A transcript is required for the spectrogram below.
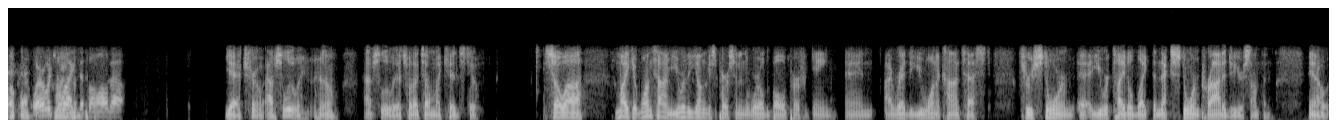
Okay. Where would you All right, like? That's what I'm all about. Yeah, true. Absolutely. You know, absolutely. That's what I tell my kids too. So, uh, Mike, at one time you were the youngest person in the world to bowl a perfect game, and I read that you won a contest through Storm. Uh, you were titled like the next Storm prodigy or something. You know,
